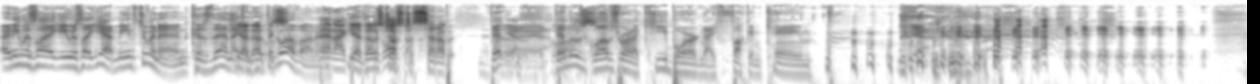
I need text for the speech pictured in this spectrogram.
and he was like, he was like, yeah, means to an end, because then I Yeah, can that put the was- glove on her. Then I can Yeah, put that was gloves just to on set up. Then, Yeah, yeah, yeah. then those gloves were on a keyboard and I fucking came.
